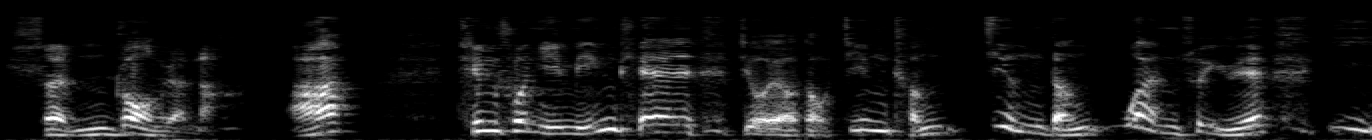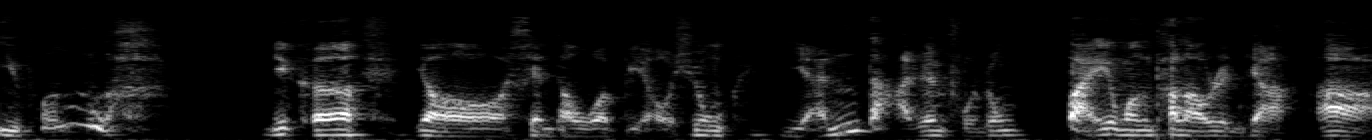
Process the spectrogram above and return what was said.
沈状元呐，啊！”听说你明天就要到京城静等万岁爷一封了，你可要先到我表兄严大人府中拜望他老人家啊！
